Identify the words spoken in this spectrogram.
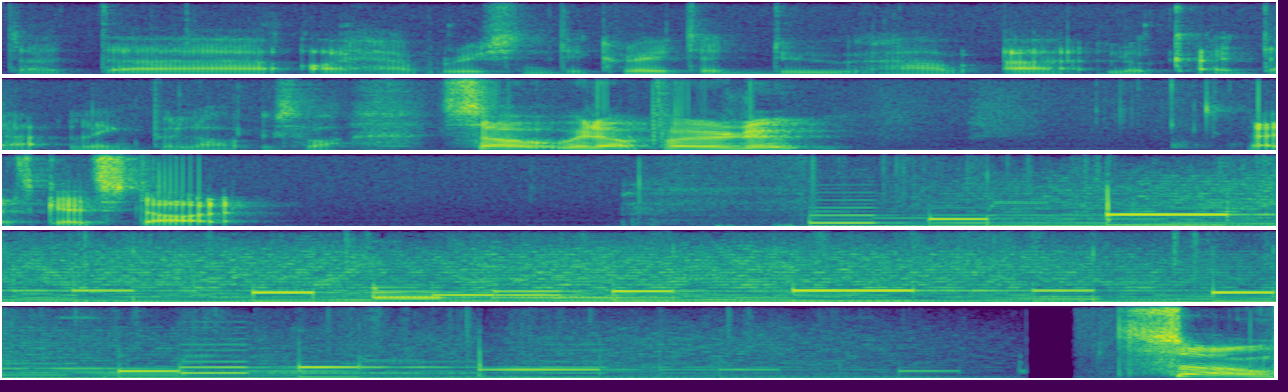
that uh, I have recently created, do have a look at that link below as well. So without further ado, let's get started. So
